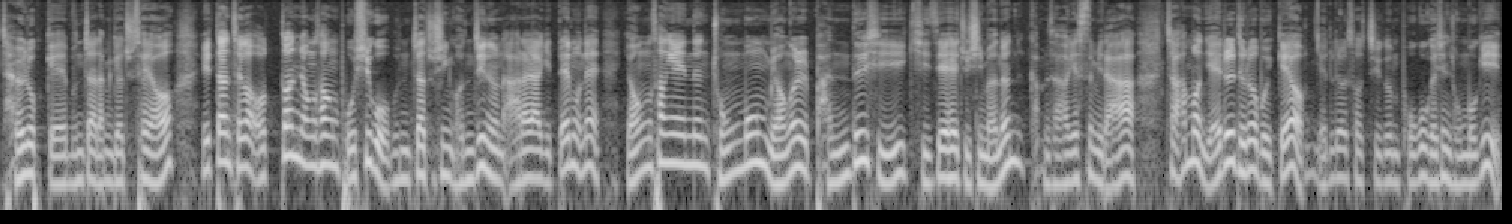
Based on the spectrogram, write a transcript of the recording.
자유롭게 문자 남겨주세요. 일단 제가 어떤 영상 보시고 문자 주신 건지는 알아야 하기 때문에 영상에 있는 종목명을 반드시 기재해 주시면 감사하겠습니다. 자, 한번 예를 들어 볼게요. 예를 들어서 지금 보고 계신 종목이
